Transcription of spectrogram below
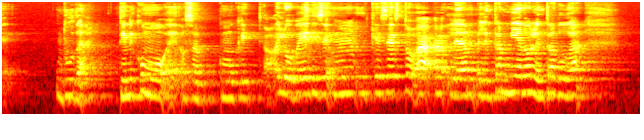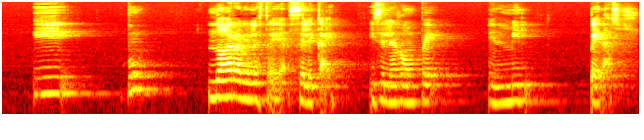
eh, duda tiene como, eh, o sea, como que lo ve, dice, mm, ¿qué es esto? Ah, ah, le, entra miedo, le entra duda y ¡pum! No agarra bien la estrella, se le cae y se le rompe en mil pedazos.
